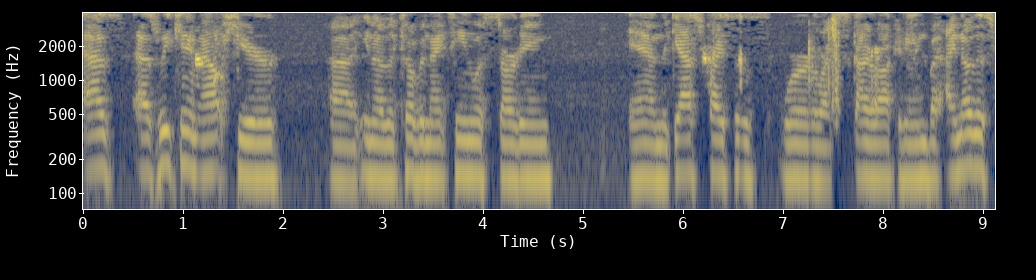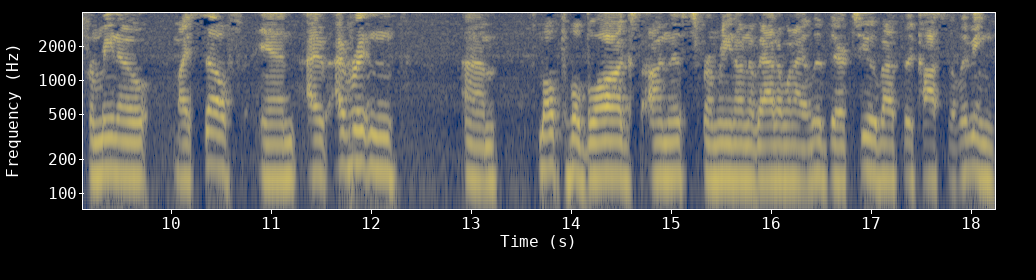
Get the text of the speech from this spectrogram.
as as we came out here, uh, you know, the COVID nineteen was starting, and the gas prices were like skyrocketing. But I know this from Reno myself, and I've, I've written um, multiple blogs on this from Reno, Nevada, when I lived there too, about the cost of living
